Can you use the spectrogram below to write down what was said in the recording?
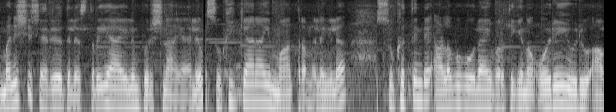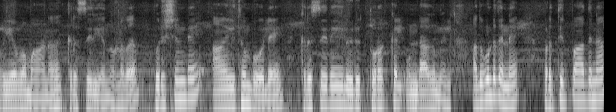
മനുഷ്യ ശരീരത്തിൽ സ്ത്രീ ആയാലും പുരുഷനായാലും സുഖിക്കാനായി മാത്രം അല്ലെങ്കിൽ സുഖത്തിന്റെ അളവുകോലായി വർത്തിക്കുന്ന ഒരേ ഒരു അവയവമാണ് ക്രിസിരി എന്നുള്ളത്. പുരുഷന്റെ ആയുധം പോലെ ക്രിസിരിയിൽ ഒരു തുറക്കൽ ഉണ്ടാകുന്നില്ല. അതുകൊണ്ട് തന്നെ പ്രത്യുത്പാദന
